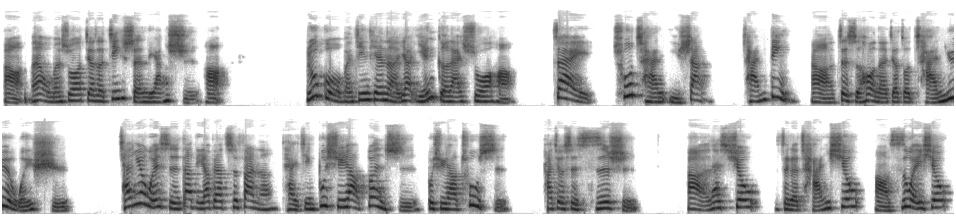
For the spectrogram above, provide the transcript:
啊。那我们说叫做精神粮食哈。如果我们今天呢要严格来说哈，在初禅以上禅定啊，这时候呢叫做禅悦为食。禅悦为食到底要不要吃饭呢？它已经不需要断食，不需要促食，它就是思食。啊，他修这个禅修啊，思维修，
